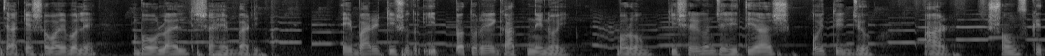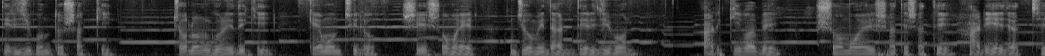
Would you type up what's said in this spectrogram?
যাকে সবাই বলে বৌলাইল সাহেব বাড়ি। এই বাড়িটি শুধু ইট পাথরের গাঁথনি নয়, বরং কিশোরগঞ্জের ইতিহাস, ঐতিহ্য আর সংস্কৃতির জীবন্ত সাক্ষী। চলন ঘুরে দেখি কেমন ছিল সেই সময়ের জমিদারদের জীবন। আর কীভাবে সময়ের সাথে সাথে হারিয়ে যাচ্ছে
